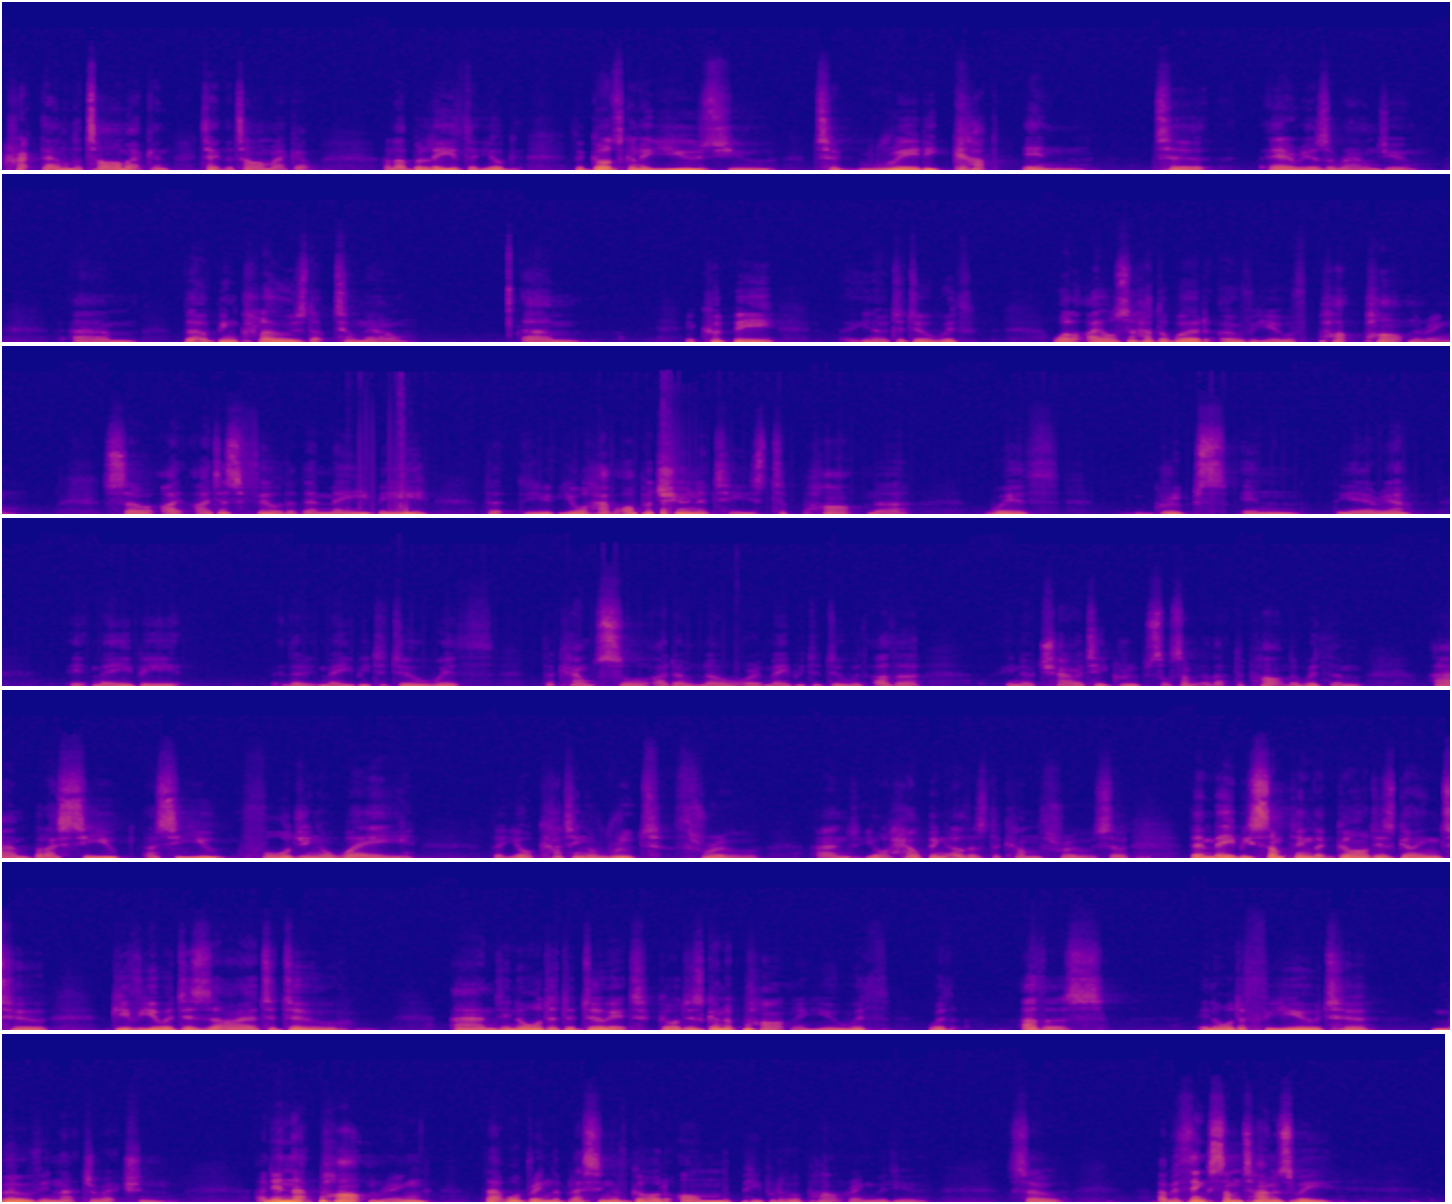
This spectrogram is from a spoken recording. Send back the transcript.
crack down on the tarmac and take the tarmac up. And I believe that, that God's going to use you to really cut in to areas around you um, that have been closed up till now. Um, it could be, you know, to do with, well, I also had the word over you of par- partnering. So I, I just feel that there may be that you, you'll have opportunities to partner with groups in the area. It may be that it may be to do with the council, I don't know, or it may be to do with other, you know, charity groups or something like that, to partner with them um, but I see, you, I see you forging a way, that you're cutting a route through and you're helping others to come through. So there may be something that God is going to give you a desire to do. And in order to do it, God is going to partner you with, with others in order for you to move in that direction. And in that partnering, that will bring the blessing of God on the people who are partnering with you. So I think sometimes we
